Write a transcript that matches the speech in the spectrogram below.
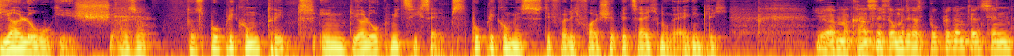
Dialogisch, also das Publikum tritt in Dialog mit sich selbst. Publikum ist die völlig falsche Bezeichnung eigentlich. Ja, man kann es nicht unbedingt als Publikum den Sinn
